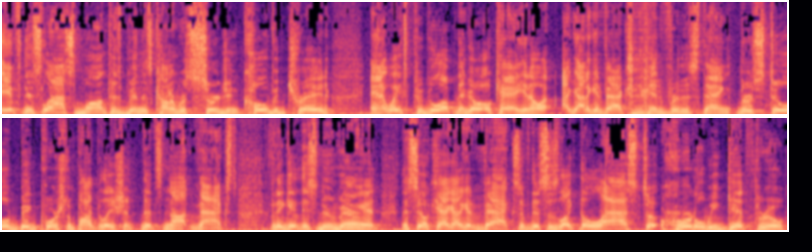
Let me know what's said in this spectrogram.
if this last month has been this kind of resurgent COVID trade, and it wakes people up and they go, okay, you know what? I got to get vaccinated for this thing. There's still a big portion of the population that's not vaxxed. If they get this new variant, they say, okay, I got to get vaxxed. If this is like the last hurdle we get through,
